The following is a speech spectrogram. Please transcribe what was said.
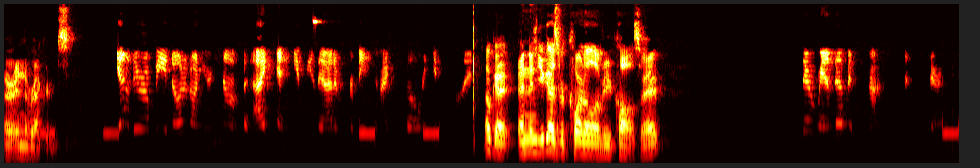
are in the records. Yeah, there will be noted on your account, but I can't give you that information. I can only give you mine. Okay. And then you guys record all of your calls, right? They're random. It's not necessary.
